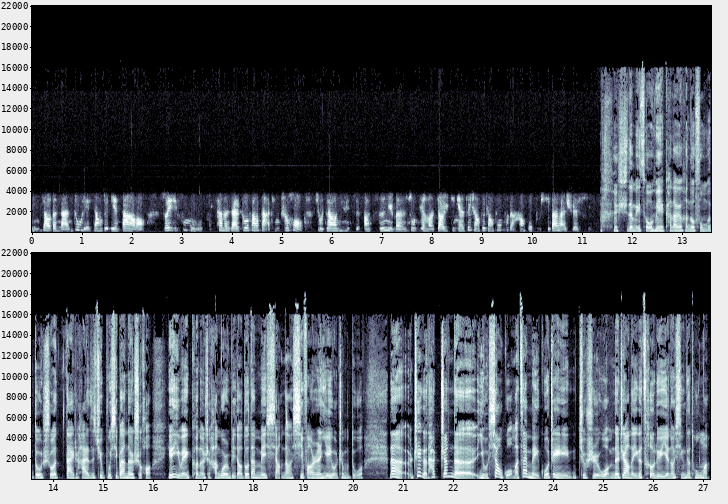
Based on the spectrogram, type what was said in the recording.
名校的难度也相对变大了，所以父母。他们在多方打听之后，就将女子啊子女们送进了教育经验非常非常丰富的韩国补习班来学习。是的，没错，我们也看到有很多父母都说，带着孩子去补习班的时候，原以为可能是韩国人比较多，但没想到西方人也有这么多。那这个它真的有效果吗？在美国，这就是我们的这样的一个策略也能行得通吗？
